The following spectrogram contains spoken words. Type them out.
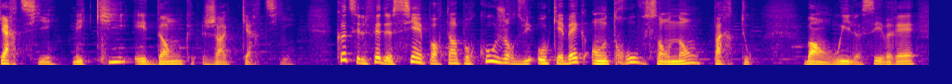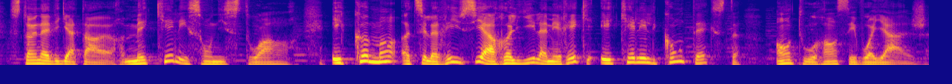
Cartier. Mais qui est donc Jacques Cartier? Qu'a-t-il fait de si important pour qu'aujourd'hui au Québec, on trouve son nom partout? Bon, oui, c'est vrai, c'est un navigateur, mais quelle est son histoire? Et comment a-t-il réussi à relier l'Amérique et quel est le contexte entourant ses voyages?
